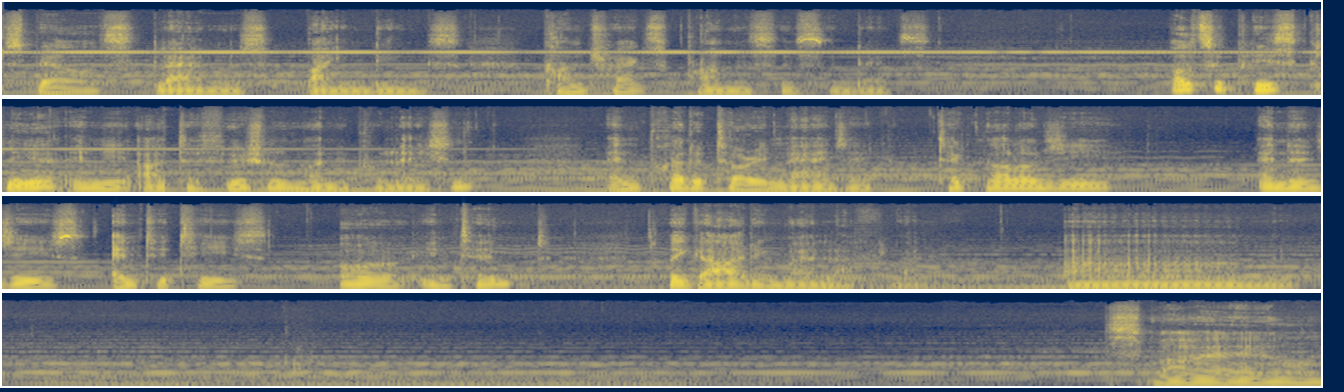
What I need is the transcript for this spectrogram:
spells, glamours, bindings, contracts, promises, and debts. Also, please clear any artificial manipulation and predatory magic, technology, energies, entities, or intent regarding my love life. Amen. Smile,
